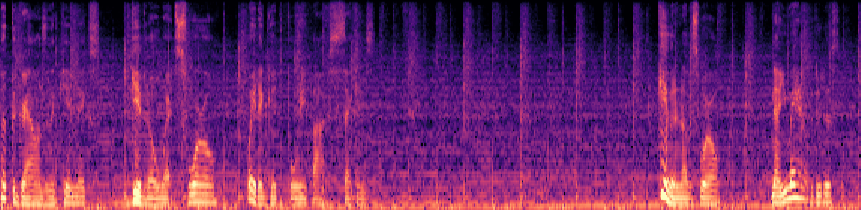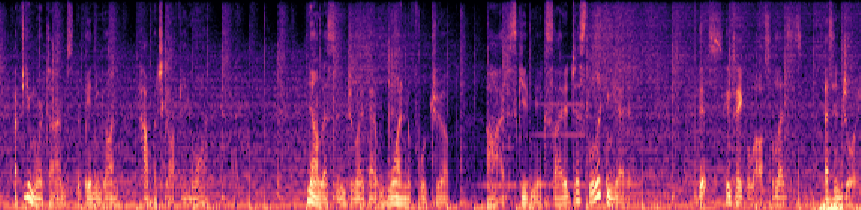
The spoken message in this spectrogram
Put the grounds in the Chemex. Give it a wet swirl. Wait a good 45 seconds. Give it another swirl. Now you may have to do this a few more times depending on how much coffee you want. Now let's enjoy that wonderful drip. Ah, just getting me excited just looking at it. This can take a while, so let's let's enjoy.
